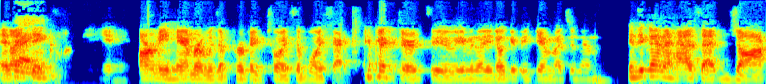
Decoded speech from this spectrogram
And right. I think Armie Hammer was a perfect choice to voice that character too, even though you don't get to hear much of him. Because he kind of has that jock,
